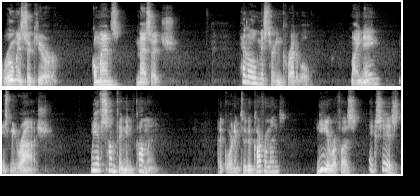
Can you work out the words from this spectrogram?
Room is secure. Commence message. Hello, Mr. Incredible. My name is Mirage. We have something in common. According to the government, neither of us exist.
